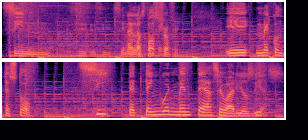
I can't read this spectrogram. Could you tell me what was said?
Sin, Sí, sí, sí. sin el apóstrofe. Y me contestó, sí, te tengo en mente hace varios días.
